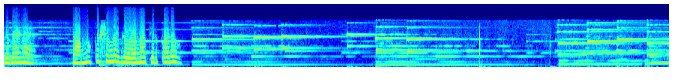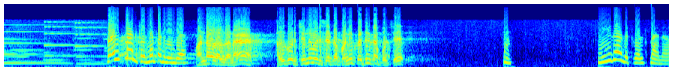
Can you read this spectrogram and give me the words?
ஒருவேளை நம்ம புருஷன் அவளை ஏமாத்திருப்பாரோ? என்ன பண்ணுவீங்க? பண்டாவதால் தானே? அதுக்கு ஒரு சின்ன வீடு செட்டப் பண்ணி பெத்துக்கிட்டா போச்சு. நீதான் அந்த டுவெல்த் மேனா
